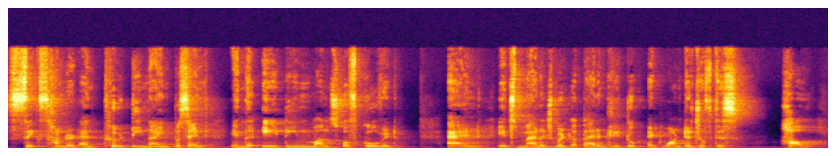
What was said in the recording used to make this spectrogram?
639% in the 18 months of COVID. And its management apparently took advantage of this. How?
